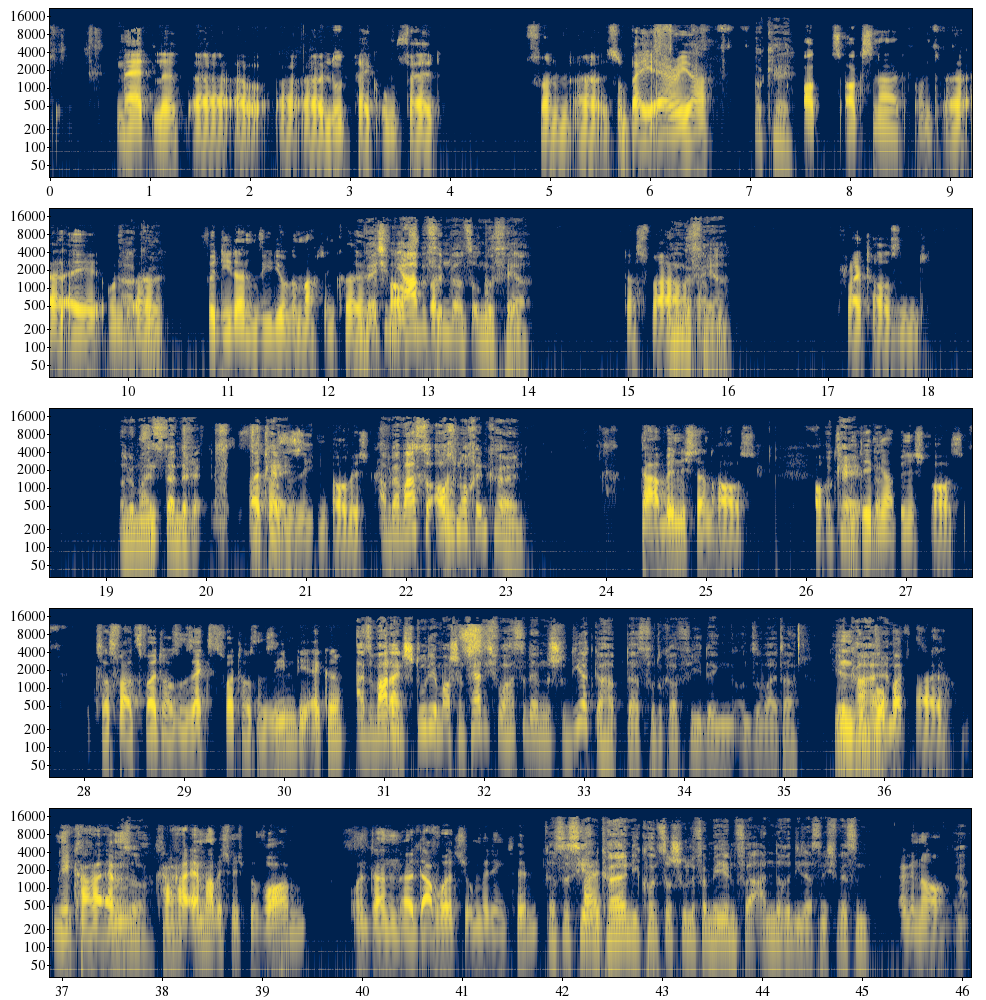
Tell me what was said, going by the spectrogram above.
Madlib äh, äh, äh, Lootpack-Umfeld von äh, so Bay Area, Okay. Ox, Oxnard und äh, LA und Ah, cool. äh, für die dann ein Video gemacht in Köln. In welchem Jahr befinden wir uns ungefähr? Das war Ungefähr. Ähm, 2000, Weil du meinst dann direkt. 2007, glaube ich. Aber da warst du auch noch in Köln. Da bin ich dann raus. Auch Okay. in dem Jahr bin ich raus. Das war 2006, 2007 die Ecke. Also war dein Studium auch schon fertig? Wo hast du denn studiert gehabt, das Fotografie-Ding und so weiter? Hier in KHM? Wuppertal. Nee, KHM, Ach so. KHM habe ich mich beworben und dann äh, da wollte ich unbedingt hin. Das ist hier in Köln die Kunsthochschule für Medien für andere, die das nicht wissen. Ja, genau. Ja.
